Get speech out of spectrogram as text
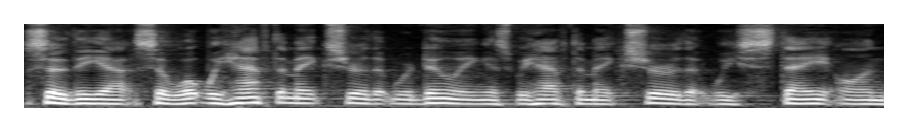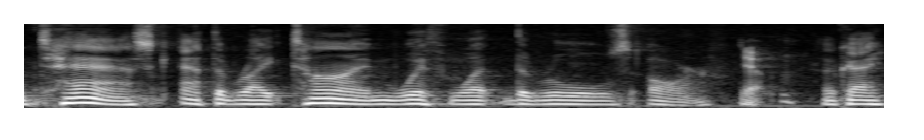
so the uh, so what we have to make sure that we're doing is we have to make sure that we stay on task at the right time with what the rules are. Yep. Okay,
